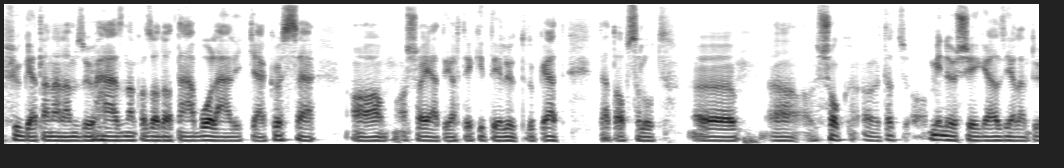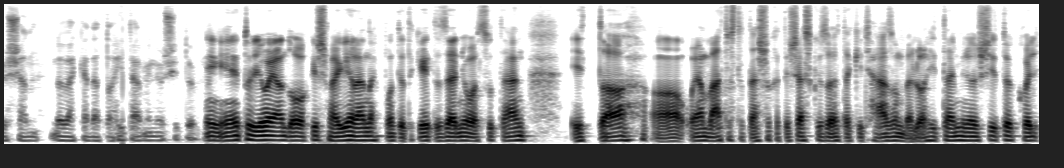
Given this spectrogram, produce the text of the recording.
független elemző háznak az adatából állítják össze a, a saját értékítélőtüket, tehát abszolút sok, tehát a minősége az jelentősen növekedett a hitelminősítők. Igen, itt ugye olyan dolgok is megjelennek, pont itt a 2008 után itt a, a, olyan változtatásokat is eszközöltek így házon belül a hitelminősítők, hogy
